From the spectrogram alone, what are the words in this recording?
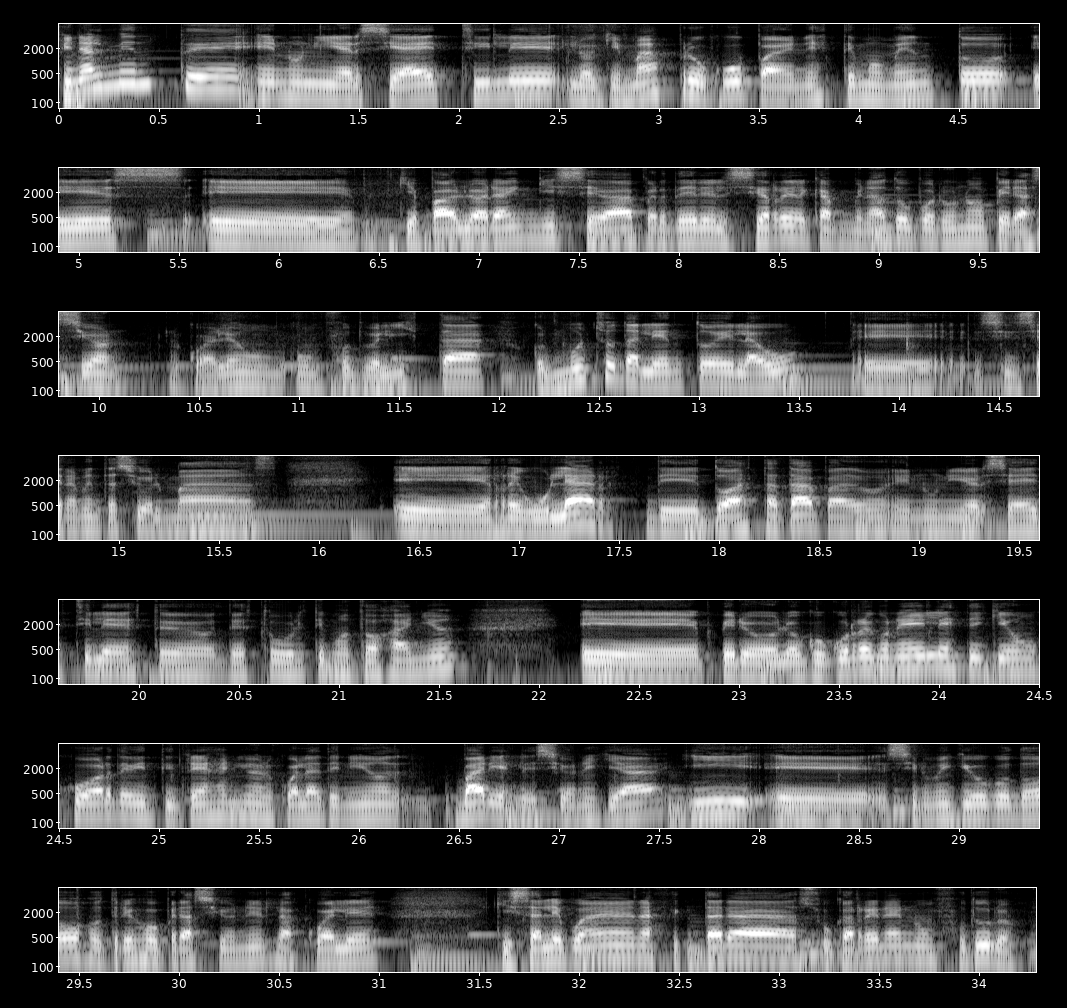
Finalmente, en Universidad de Chile lo que más preocupa en este momento es eh, que Pablo Aranguis se va a perder el cierre del campeonato por una operación, lo cual es un, futbolista con mucho talento de la U, eh, sinceramente ha sido el más eh, regular de toda esta etapa en Universidad de Chile de, este, de estos últimos dos años. Eh, pero lo que ocurre con él es de que es un jugador de 23 años el cual ha tenido varias lesiones ya y eh, si no me equivoco dos o tres operaciones las cuales quizás le puedan afectar a su carrera en un futuro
